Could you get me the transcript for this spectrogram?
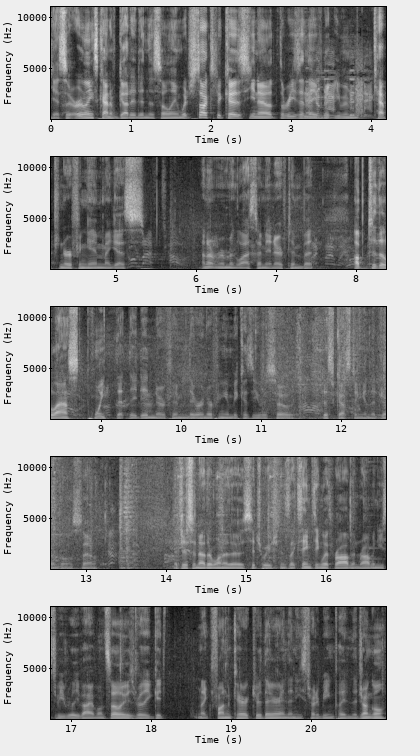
Yeah, so Erlang's kind of gutted in this whole lane, which sucks because, you know, the reason they've even kept nerfing him, I guess, I don't remember the last time they nerfed him, but up to the last point that they did nerf him, they were nerfing him because he was so disgusting in the jungle, so it's just another one of those situations. Like, same thing with Robin. Robin used to be really viable in solo. He was really good, like, fun character there, and then he started being played in the jungle,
